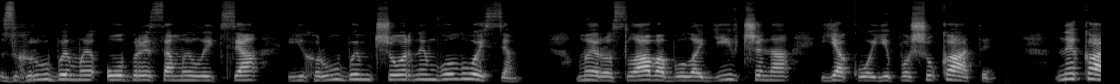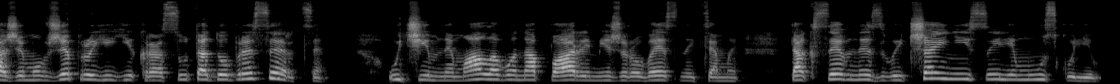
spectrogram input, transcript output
з грубими обрисами лиця і грубим чорним волоссям. Мирослава була дівчина, якої пошукати. Не кажемо вже про її красу та добре серце. У чим не мала вона пари між ровесницями, так все в незвичайній силі мускулів,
